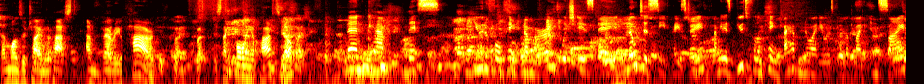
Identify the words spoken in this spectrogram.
than ones we've tried in the past, and very hard, but, but it's like falling apart, you know? Then we have this beautiful pink number, which is a lotus seed pastry. I mean, it's beautiful and pink. I have no idea what it's going to look like inside.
